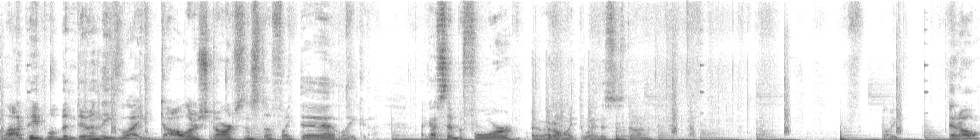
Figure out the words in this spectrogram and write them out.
a lot of people have been doing these like dollar starts and stuff like that. Like, like I've said before, oh, I don't like the way this is done. Like, at all.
